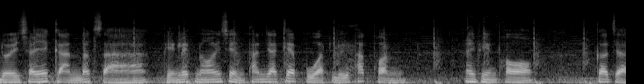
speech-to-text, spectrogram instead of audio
โดยใช้การรักษาเพียงเล็กน้อย เช่นทานยาแก้ปวดหรือพักผ่อนให้เพียงพอก็จะ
